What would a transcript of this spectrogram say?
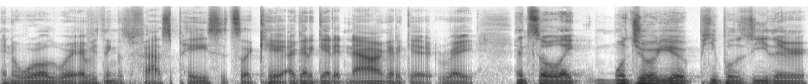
in a world where everything is fast paced, it's like, hey, I gotta get it now, I gotta get it right. And so like majority of people is either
